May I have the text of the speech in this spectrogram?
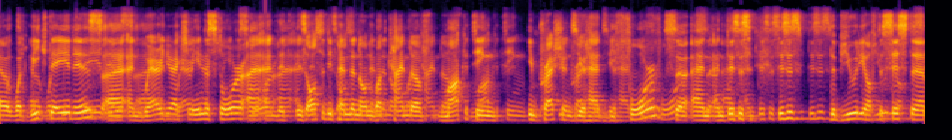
uh, what weekday it is, uh, and where you're actually in the store, and it is also dependent on what kind of marketing impressions you had before. So and and this is this is this is the beauty of the system.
